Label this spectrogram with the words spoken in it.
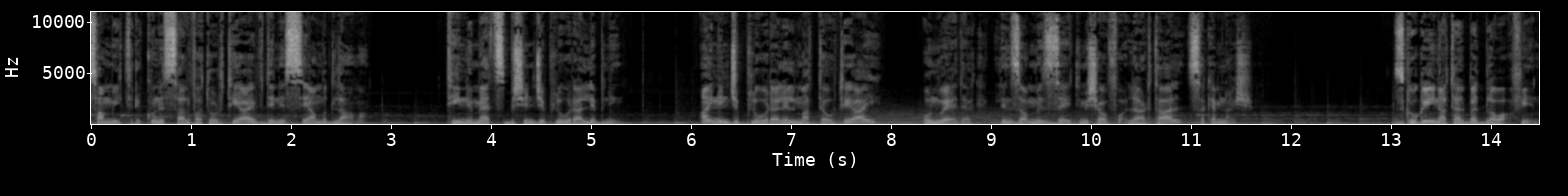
San Mitri kun is-salvatur tiegħi f'din is-sija mudlama. Tini mezz biex inġib lura l-ibni. Għajn inġib lura lil Mattew tiegħi u nwedek li nżomm iż-żejt mixew fuq l-artal sakemm ngħix. Zgugina telbet bla waqfin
